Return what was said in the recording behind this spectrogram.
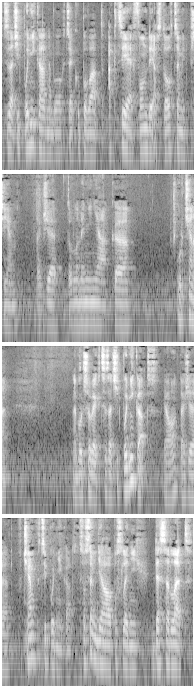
chce začít podnikat, nebo chce kupovat akcie, fondy a z toho chce mít příjem. Takže tohle není nějak uh, určené. Nebo člověk chce začít podnikat, jo? Takže v čem chci podnikat? Co jsem dělal posledních deset let?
